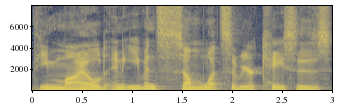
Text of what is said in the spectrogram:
the mild and even somewhat severe cases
